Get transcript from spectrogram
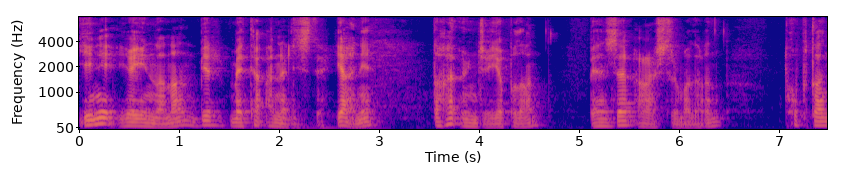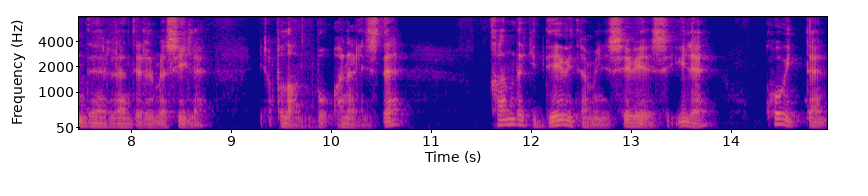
Yeni yayınlanan bir meta analizde yani daha önce yapılan benzer araştırmaların toptan değerlendirilmesiyle yapılan bu analizde kandaki D vitamini seviyesi ile COVID'den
